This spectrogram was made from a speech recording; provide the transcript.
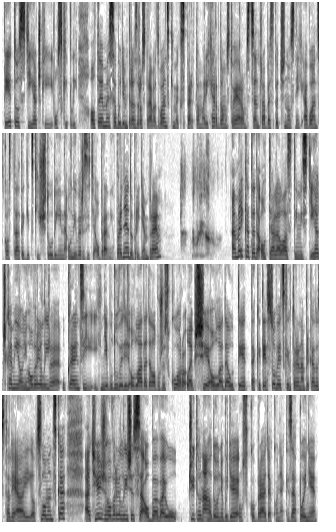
tieto stíhačky poskytli. O téme sa budem teraz rozprávať s vojenským expertom Richardom Stojarom z Centra bezpečnostných a vojensko-strategických štúdií na Univerzite obrany v Brne. Dobrý deň, Prem. Dobrý deň. Amerika teda odťaľala s tými stíhačkami. Oni hovorili, že Ukrajinci ich nebudú vedieť ovládať, alebo že skôr lepšie ovládajú tie, také tie sovietské, ktoré napríklad dostali aj od Slovenska. A tiež hovorili, že sa obávajú, či to náhodou nebude Rusko brať ako nejaké zapojenie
